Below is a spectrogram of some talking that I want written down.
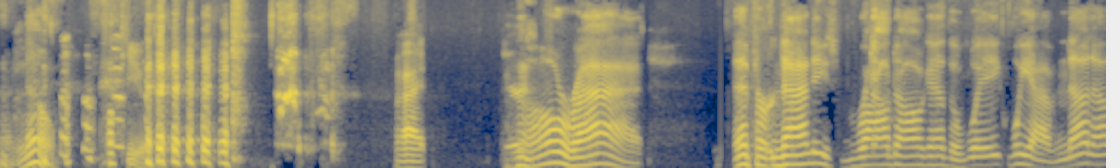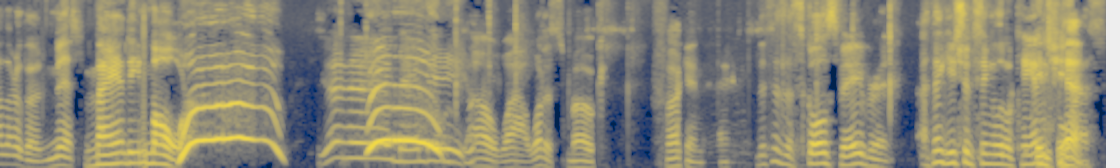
uh, no, fuck you. all right. All right. And for 90s Raw Dog of the Week, we have none other than Miss Mandy Moore. Woo! Yay, Mandy! Oh wow, what a smoke! Fucking. This is a Skull's favorite. I think he should sing a little candy for Yeah. us.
